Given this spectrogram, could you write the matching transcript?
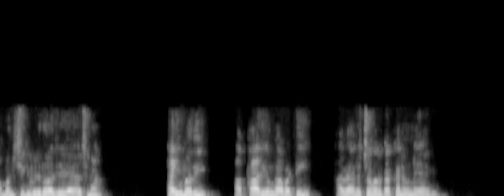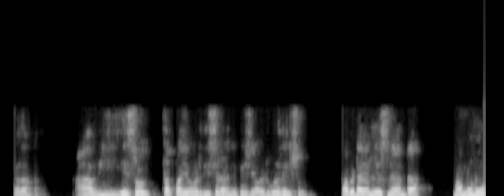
ఆ మనిషికి విడుదల చేయాల్సిన టైం అది ఆ కార్యం కాబట్టి అవి ఆయన వచ్చే అక్కనే ఉన్నాయి అవి కదా? అవి ఏసో తప్ప ఎవరు తీసారని చెప్పేసి అవి కూడా తెలుసు. కాబట్టి ఆయన చేస్తున్నాయంట మమ్మను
